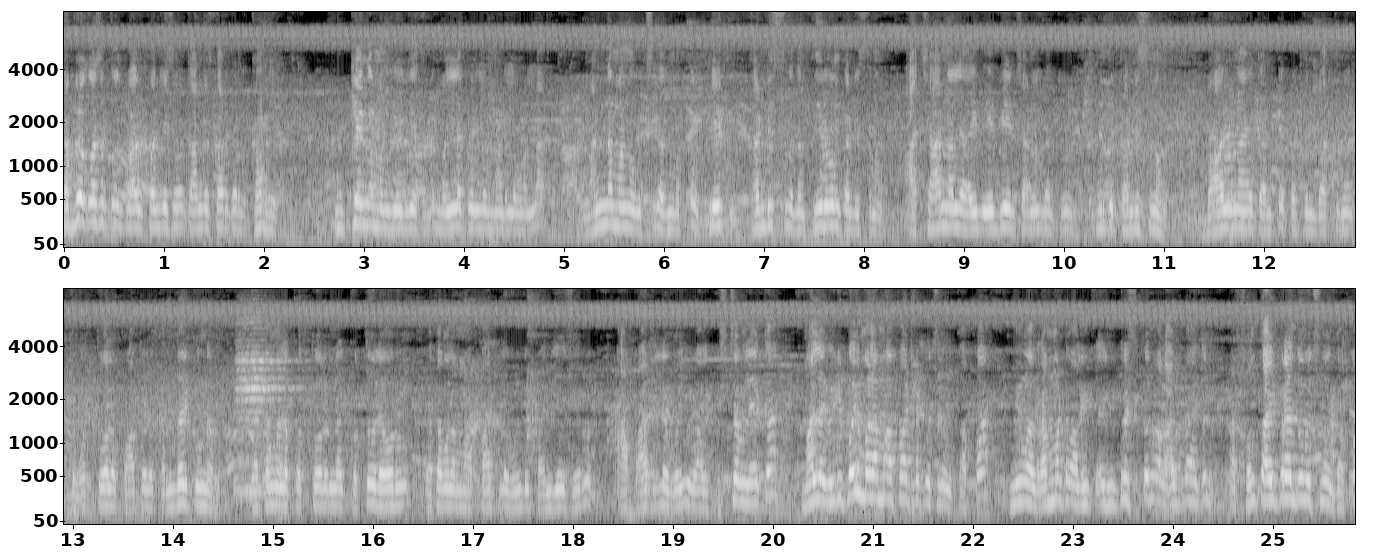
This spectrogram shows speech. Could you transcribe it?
డబ్బుల కోసం పనిచేసే వాళ్ళు కాంగ్రెస్ కార్యకర్తలు కాదు ముఖ్యంగా మనం ఏం చేస్తుంటే మల్లెపల్లి మండలం వల్ల మన్న మన్న వచ్చింది అది మొత్తం ఫేక్ ఖండిస్తున్నాం దాన్ని తీవ్రంగా ఖండిస్తున్నాం. ఆ ఛానల్ ఐదు ఏబిఎన్ ఛానల్ దాన్ని పూర్తి ఖండిస్తున్నాం. బాలు నాయక్ అంటే ప్రతి భక్తి కొత్త వాళ్ళ పాత అందరికీ ఉన్నారు. గతంలో కొత్తవాళ్ళు ఉన్నారు. కొత్తవాళ్ళు ఎవరు? గతంలో మా పార్టీలో ఉండి పనిచేశారు. ఆ పార్టీలో పోయి వాళ్ళకి ఇష్టం లేక మళ్ళీ విడిపోయి మళ్ళీ మా పార్టీలోకి వచ్చిన తప్ప మేము వాళ్ళు రమ్మంటే వాళ్ళ ఇంట్రెస్ట్తో వాళ్ళ అభిప్రాయంతో వాళ్ళ సొంత అభిప్రాయంతో వచ్చినాం తప్ప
